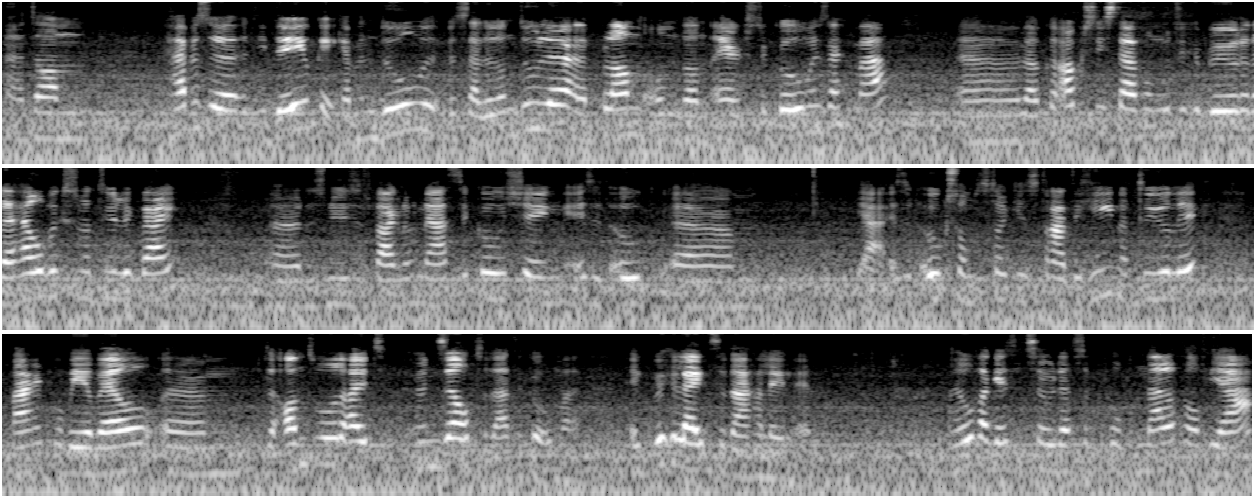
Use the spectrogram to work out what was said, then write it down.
Uh, dan hebben ze het idee, oké, ik heb een doel, we stellen dan doelen en een plan om dan ergens te komen, zeg maar. Uh, welke acties daarvoor moeten gebeuren, daar help ik ze natuurlijk bij. Uh, dus nu is het vaak nog naast de coaching, is het ook, um, ja, is het ook soms een stukje strategie natuurlijk. Maar ik probeer wel um, de antwoorden uit hunzelf te laten komen. Ik begeleid ze daar alleen in heel vaak is het zo dat ze bijvoorbeeld na een half jaar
